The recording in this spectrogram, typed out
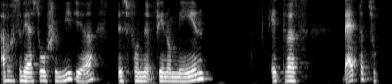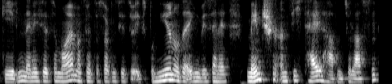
einfach so wäre Social Media, das von Phänomen etwas weiterzugeben, nenne ich es jetzt einmal, man könnte sagen, sie zu exponieren oder irgendwie seine Menschen an sich teilhaben zu lassen,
